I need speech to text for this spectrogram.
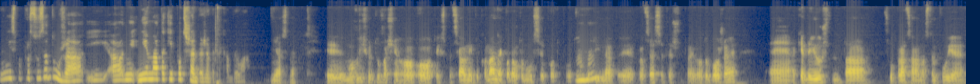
no jest po prostu za duża, i, a nie, nie ma takiej potrzeby, żeby taka była. Jasne. Y, Mówiliśmy tu właśnie o, o tych specjalnych dokonaniach pod autobusy, pod, pod, Mhm. pod inne y, procesy, też tutaj o doborze. E, A kiedy już ta współpraca następuje,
